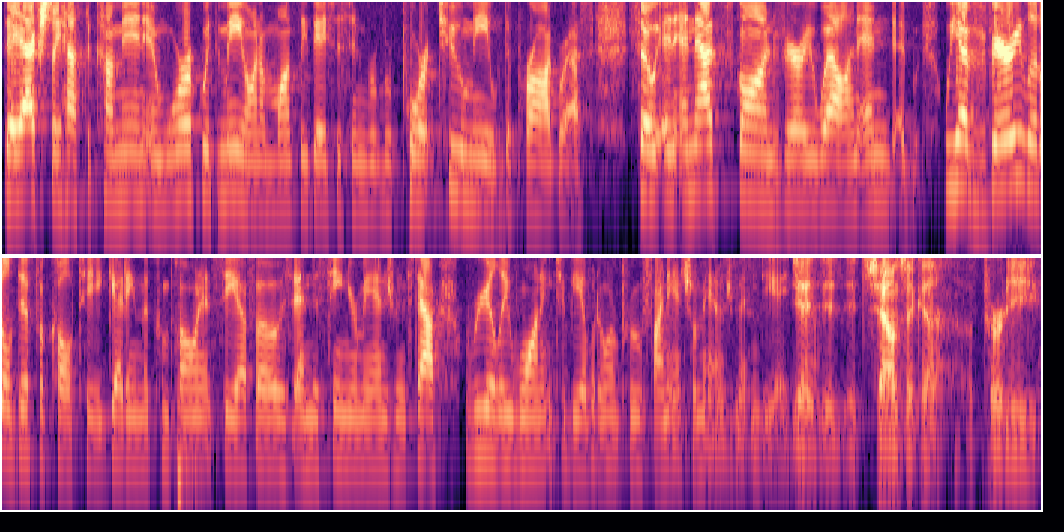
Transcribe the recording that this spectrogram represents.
they actually have to come in and work with me on a monthly basis and re- report to me the progress. So, and, and that's gone very well. And, and we have very little difficulty getting the component CFOs and the senior management staff really wanting to be able to improve financial management in DHS. Yeah, it, it sounds like a, a pretty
